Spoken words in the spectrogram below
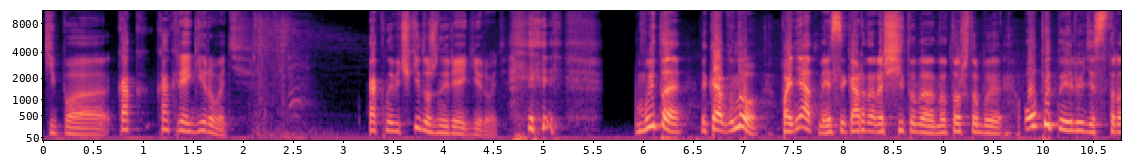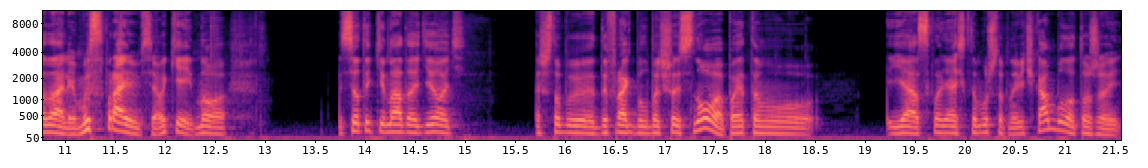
Типа, как, как реагировать? Как новички должны реагировать? Мы-то, ну, понятно, если карта рассчитана на то, чтобы опытные люди страдали, мы справимся, окей, но все-таки надо делать, чтобы дефраг был большой снова, поэтому я склоняюсь к тому, чтобы новичкам было тоже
